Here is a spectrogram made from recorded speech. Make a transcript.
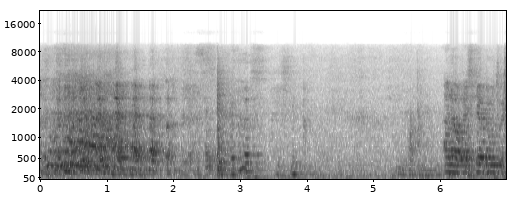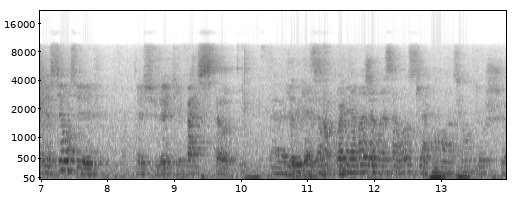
Alors, est-ce qu'il y a d'autres questions? C'est un sujet qui est vaste. Euh, Il y a deux questions. Premièrement, j'aimerais savoir si la Convention touche euh,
